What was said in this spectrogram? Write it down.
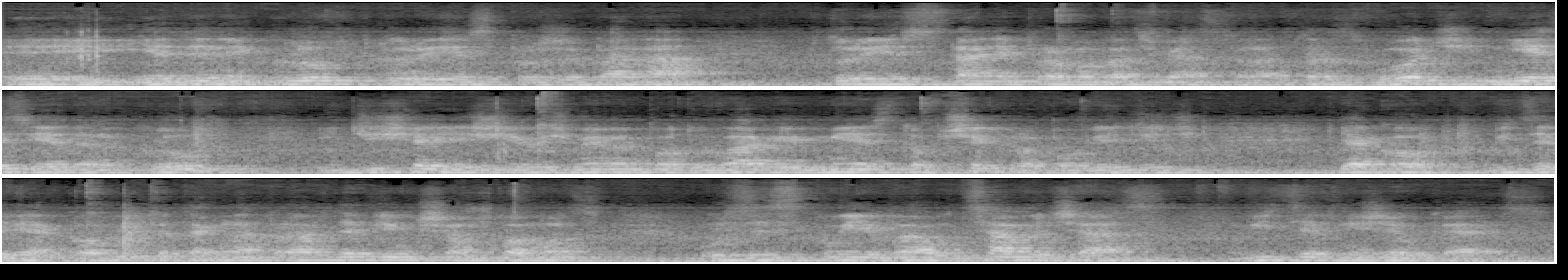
y, jedyny klub, który jest, proszę Pana, który jest w stanie promować miasto. Natomiast w Łodzi nie jest jeden klub i dzisiaj, jeśli weźmiemy pod uwagę, i mi jest to przykro powiedzieć, jako widzewiakowi, to tak naprawdę większą pomoc uzyskuje wał cały czas Widzew niż ŁKS.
